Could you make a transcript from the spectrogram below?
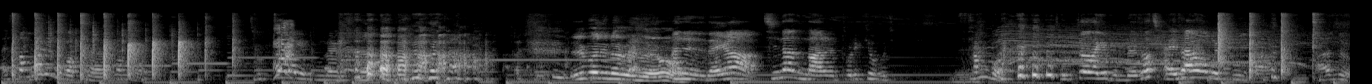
아니 선물인 것 같아요 선물 적절하게 분배하겠습니다 1번이라면서요. 아니 내가 지난 날을 돌이켜보지 3번. 적절하게 분배해서 잘 사용하고 있습니다. 아주.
